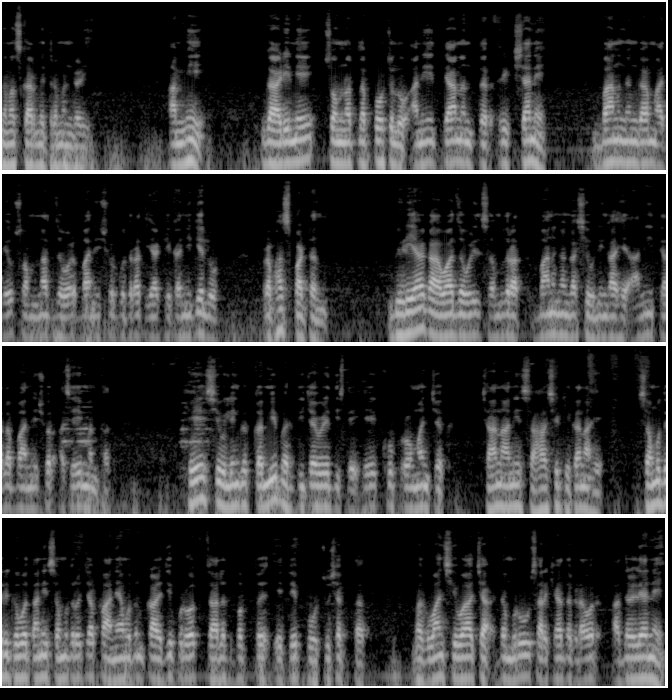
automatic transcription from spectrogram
नमस्कार मित्रमंडळी. आम्ही गाडीने सोमनाथला पोहोचलो आणि त्यानंतर रिक्षाने बाणगंगा महादेव सोमनाथजवळ बानेश्वर गुजरात या ठिकाणी गेलो. प्रभास पाटण भिडिया गावाजवळील समुद्रात बाणगंगा शिवलिंग आहे आणि त्याला बानेश्वर असेही म्हणतात. हे शिवलिंग कमी भरतीच्या वेळी दिसते. हे खूप रोमांचक छान आणि साहसी ठिकाण आहे. समुद्री गवत आणि समुद्राच्या पाण्यामधून काळजीपूर्वक चालत भक्त येथे पोहोचू शकतात. भगवान शिवाच्या डमरूसारख्या दगडावर आदळल्याने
